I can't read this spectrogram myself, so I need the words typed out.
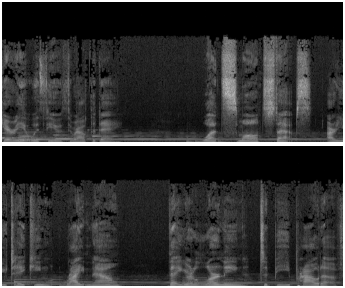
carry it with you throughout the day. What small steps are you taking right now that you're learning to be proud of?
